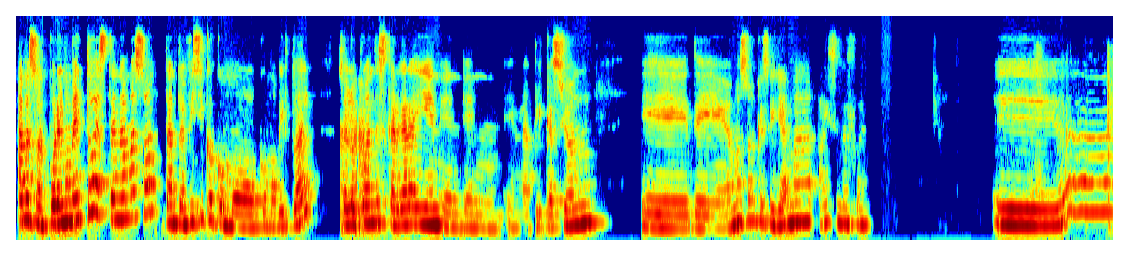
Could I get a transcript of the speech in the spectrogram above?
Amazon. Por el momento está en Amazon, tanto en físico como, como virtual. Se lo pueden descargar ahí en, en, en, la aplicación eh, de Amazon que se llama... Ay, se me fue. Eh, ah,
